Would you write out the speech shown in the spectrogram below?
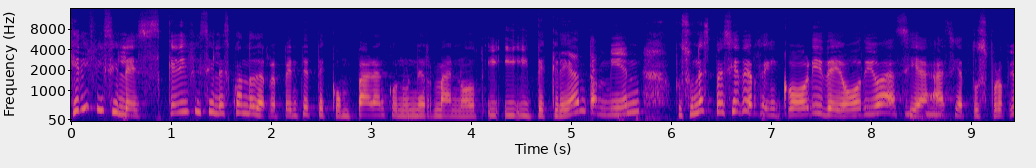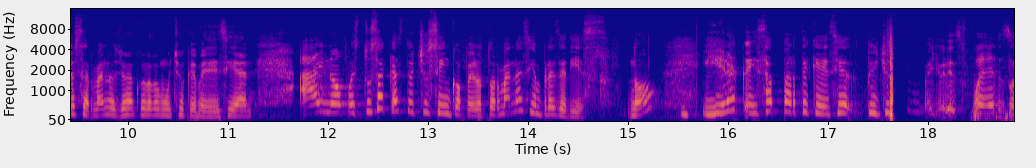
Qué difícil es, qué difícil es cuando de repente te comparan con un hermano y, te crean también pues una especie de rencor y de odio hacia, hacia tus propios hermanos. Yo me acuerdo mucho que me decían, ay no, pues tú sacaste 8.5, pero tu hermana siempre es de 10, ¿no? Y era esa parte que decía, yo mayor esfuerzo.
